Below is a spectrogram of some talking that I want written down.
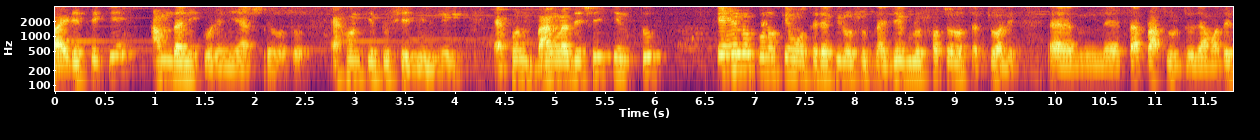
বাইরে থেকে আমদানি করে নিয়ে আসতে হতো। এখন কিন্তু সেদিন নেই। এখন বাংলাদেশেই কিন্তু এহেন কোনো কেমোথেরাপির ওষুধ নাই, যেগুলো সচরাচর চলে। তার প্রাচুর্য যে আমাদের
